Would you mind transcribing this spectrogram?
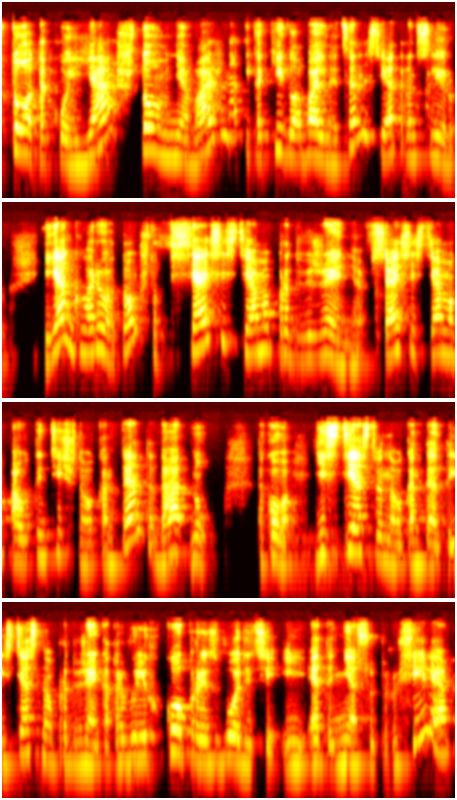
кто такой я, что мне важно и какие глобальные ценности я транслирую. И я говорю о том, что вся система продвижения, вся система аутентичного контента, да, ну, такого естественного контента, естественного продвижения, который вы легко производите, и это не суперусилие,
